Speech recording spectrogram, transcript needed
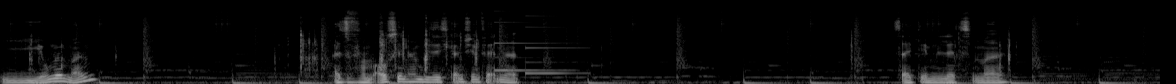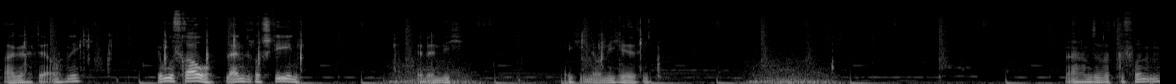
junge Mann. Also vom Aussehen haben die sich ganz schön verändert. Seit dem letzten Mal. Frage hat er auch nicht. Junge Frau, bleiben Sie doch stehen. Ja, denn nicht. Kann ich Ihnen auch nicht helfen. Na, haben Sie was gefunden?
